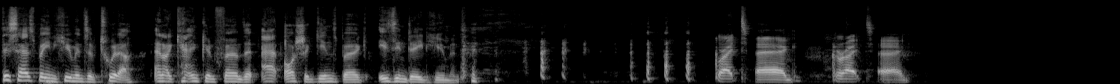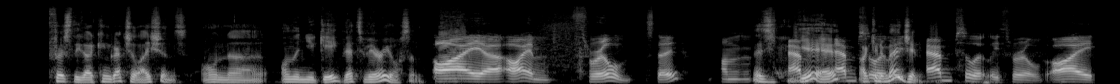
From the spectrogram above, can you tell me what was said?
This has been Humans of Twitter, and I can confirm that at Osher Günsberg is indeed human. Great tag. Great tag. Firstly, though, congratulations on uh, on the new gig. That's very awesome. I uh, I am thrilled, Steve. I'm Ab- yeah, I can imagine. Absolutely thrilled. I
